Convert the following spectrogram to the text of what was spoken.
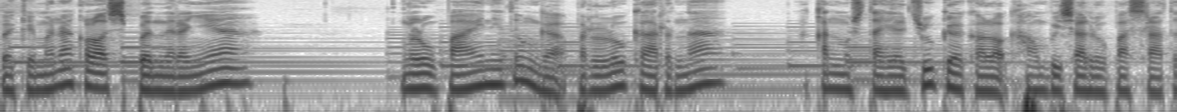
Bagaimana kalau sebenarnya ngelupain itu nggak perlu karena akan mustahil juga kalau kamu bisa lupa 100%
